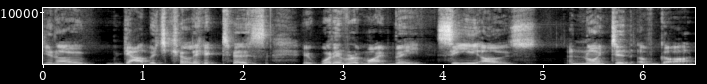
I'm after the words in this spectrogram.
you know, garbage collectors, whatever it might be, CEOs, anointed of God.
